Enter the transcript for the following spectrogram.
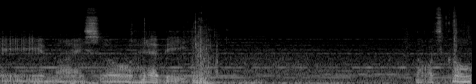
Am I so heavy? Now let's go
